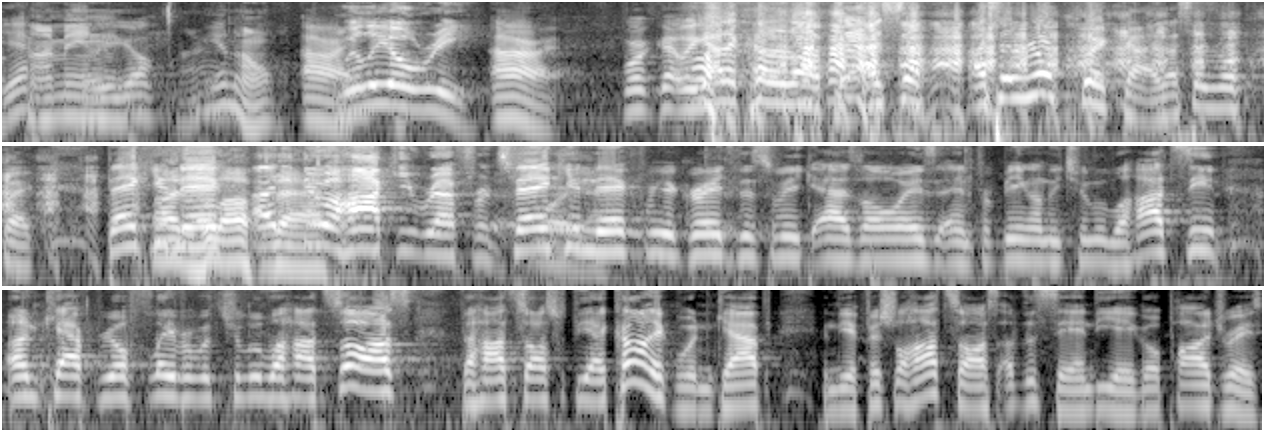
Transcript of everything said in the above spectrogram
yeah, I mean, there you go. you know, All right. Willie O'Ree. All right. We're go- we got to cut it off. I said, I said real quick, guys. I said real quick. Thank you, I Nick. love I that. didn't do a hockey reference. Thank for you, ya. Nick, for your grades this week, as always, and for being on the Cholula hot seat. Uncapped real flavor with Cholula hot sauce, the hot sauce with the iconic wooden cap, and the official hot sauce of the San Diego Padres.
